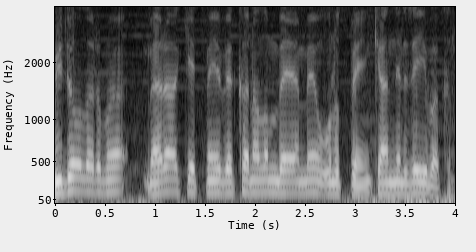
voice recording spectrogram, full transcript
Videolarımı merak etmeyi ve kanalımı beğenmeyi unutmayın. Kendinize iyi bakın.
